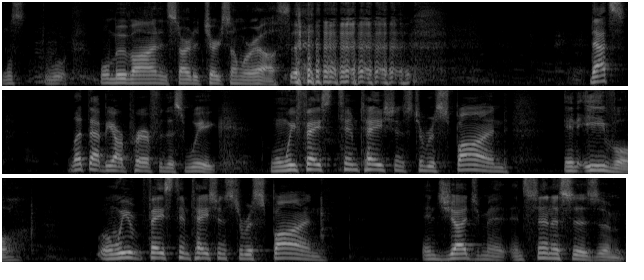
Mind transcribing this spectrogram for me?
we'll, we'll, we'll move on and start a church somewhere else. That's, let that be our prayer for this week. When we face temptations to respond in evil, when we face temptations to respond in judgment and cynicism,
